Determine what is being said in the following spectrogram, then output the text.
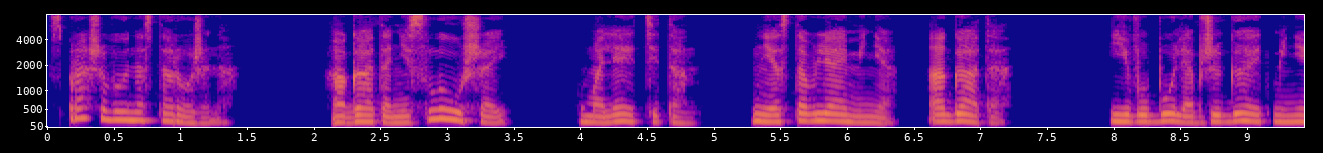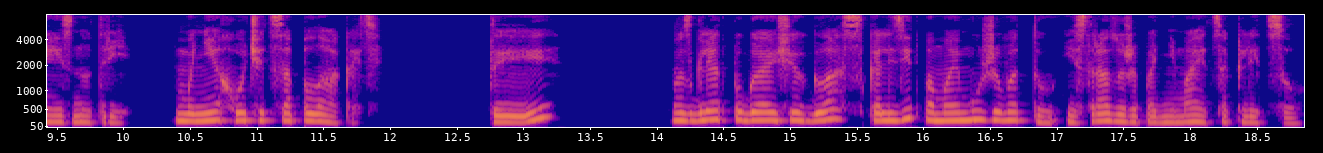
спрашиваю настороженно. Агата, не слушай, умоляет Титан. Не оставляй меня, Агата. Его боль обжигает меня изнутри. Мне хочется плакать. Ты? Взгляд пугающих глаз скользит по моему животу и сразу же поднимается к лицу.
